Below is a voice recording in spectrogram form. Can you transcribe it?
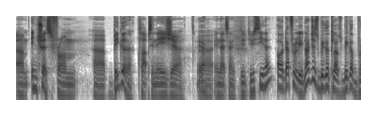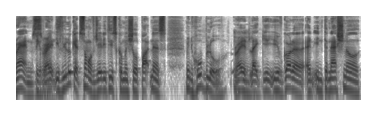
um, interest from uh, bigger clubs in Asia? Yeah. Uh, in that sense, do, do you see that? Oh, definitely. Not just bigger clubs, bigger brands, Bigger right? brands. If you look at some of JDT's commercial partners, I mean, Hublot, right? Mm-hmm. Like you, you've got a, an international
